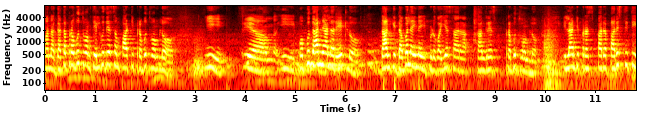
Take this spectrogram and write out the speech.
మన గత ప్రభుత్వం తెలుగుదేశం పార్టీ ప్రభుత్వంలో ఈ ఈ పప్పు ధాన్యాల రేట్లు దానికి డబల్ అయినాయి ఇప్పుడు వైఎస్ఆర్ కాంగ్రెస్ ప్రభుత్వంలో. ఇలాంటి ప్రస్ పర పరిస్థితి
